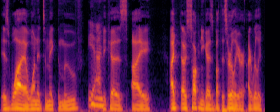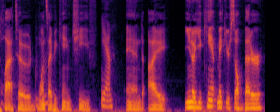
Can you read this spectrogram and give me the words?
is why I wanted to make the move. Yeah. Mhm. Because I, I I was talking to you guys about this earlier. I really plateaued once I became chief, Yeah. and I, you know, you can't make yourself better.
